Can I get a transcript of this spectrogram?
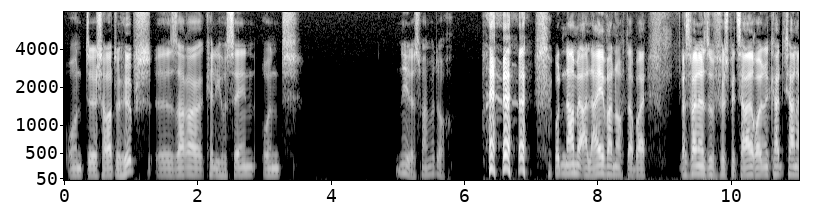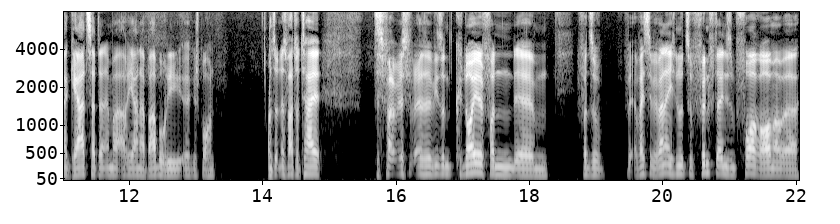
Und äh, Charlotte Hübsch, äh, Sarah Kelly Hussein und nee, das waren wir doch. und Name Alai war noch dabei. Das waren also für Spezialrollen. Katjana Gerz hat dann immer Ariana Barbori äh, gesprochen. Und so, und das war total, das war also wie so ein Knäuel von, ähm, von so, weißt du, wir waren eigentlich nur zu fünf da in diesem Vorraum, aber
